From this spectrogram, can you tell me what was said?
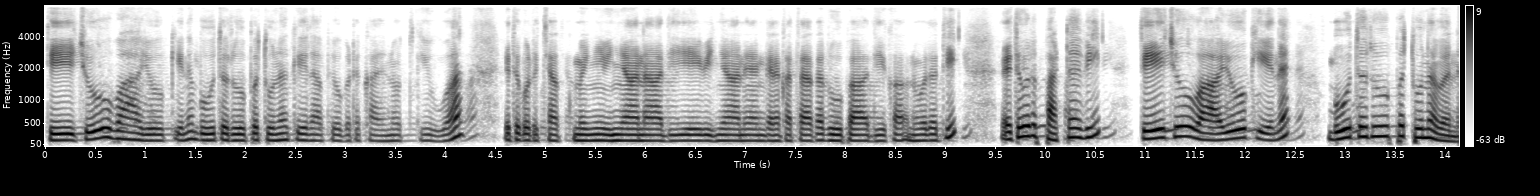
තීචූ වායෝ කියන භූතරූප තුන කියලා අපි ඔබට කලනොත් කිව්වා එතකොට චක්මනි විඤ්ඥානාදයේ විඤ්ඥානයන් ගැන කතාක රූපාදී කනුවලති එතකොට පටවි තේජෝ වායෝ කියන භූතරූප තුනවන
